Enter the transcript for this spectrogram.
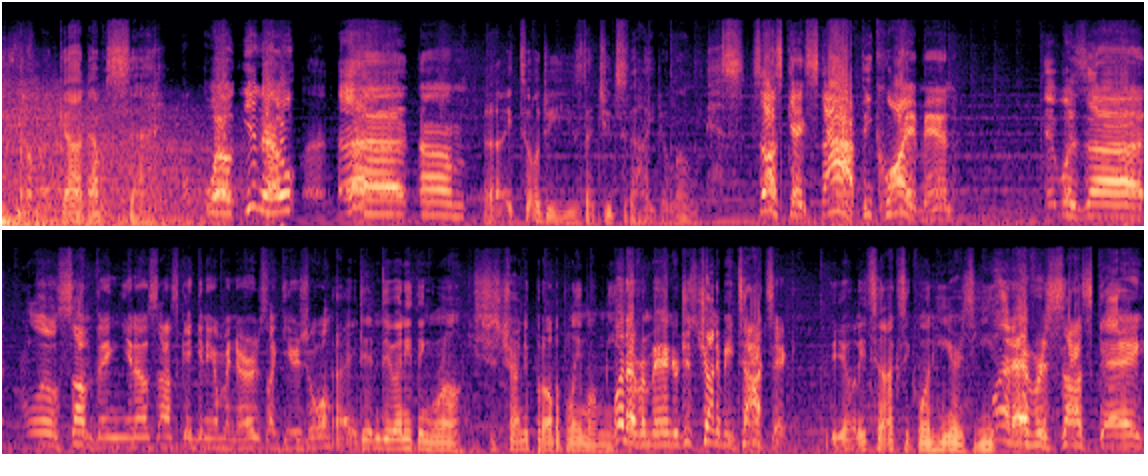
Oh my god, that was sad. Well, you know, uh, um, I told you you used that jutsu to hide your loneliness. Sasuke, stop! Be quiet, man. It was, uh, a little something, you know, Sasuke getting on my nerves like usual. I didn't do anything wrong. He's just trying to put all the blame on me. Whatever, man, you're just trying to be toxic. The only toxic one here is you. Whatever, Sasuke.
